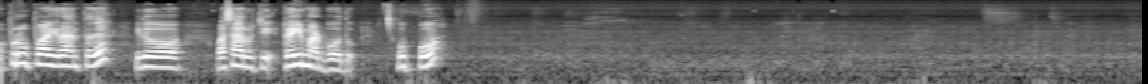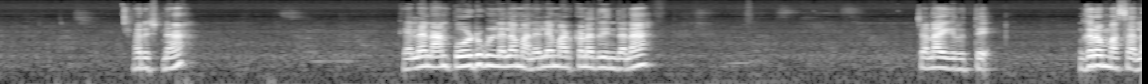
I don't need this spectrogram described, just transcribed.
ಅಪರೂಪವಾಗಿರೋ ಅಂಥದ್ದೇ ಇದು ಹೊಸ ರುಚಿ. ಟ್ರೈ ಮಾಡ್ಬೋದು. ಉಪ್ಪು. ಅರಿಶಿನ ಎಲ್ಲ ನಾನು ಪೌಡ್ರ್ಗಳನ್ನೆಲ್ಲ ಮನೆಯಲ್ಲೇ ಮಾಡ್ಕೊಳೋದ್ರಿಂದನ? ಚೆನ್ನಾಗಿರುತ್ತೆ. ಗರಂ ಮಸಾಲ?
